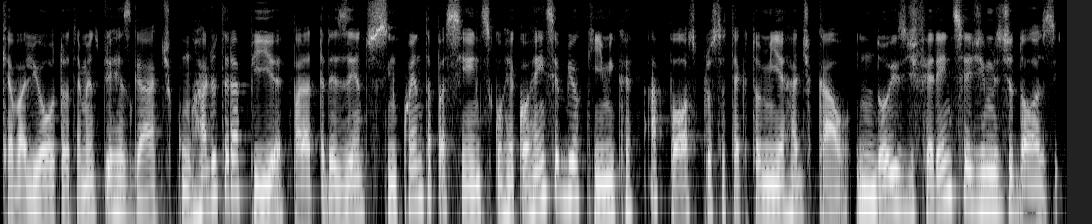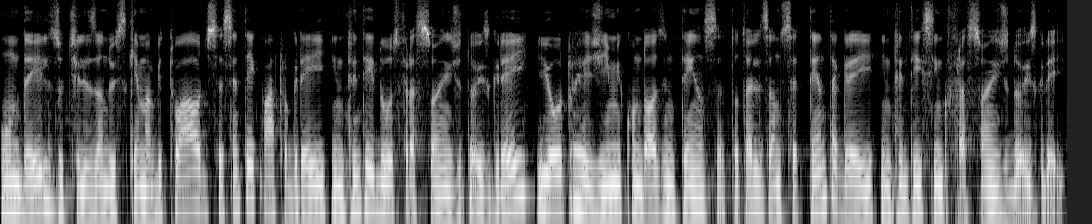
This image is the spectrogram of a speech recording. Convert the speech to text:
que avaliou o tratamento de resgate com radioterapia para 350 pacientes com recorrência bioquímica após prostatectomia radical, em dois diferentes regimes de dose, um deles utilizando o esquema habitual de 64 Gray em 32 frações de 2 Gray e outro regime com dose intensa, totalizando 70 Gray em 35 frações de 2 Gray.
